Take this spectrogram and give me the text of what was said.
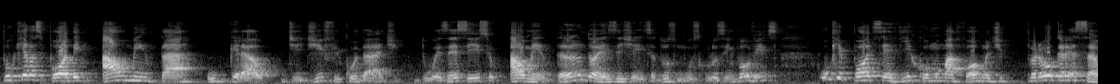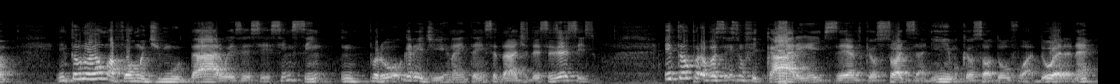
Porque elas podem aumentar o grau de dificuldade do exercício, aumentando a exigência dos músculos envolvidos, o que pode servir como uma forma de progressão. Então não é uma forma de mudar o exercício, em sim em progredir na intensidade desse exercício. Então, para vocês não ficarem aí dizendo que eu só desanimo, que eu só dou voadora, né?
